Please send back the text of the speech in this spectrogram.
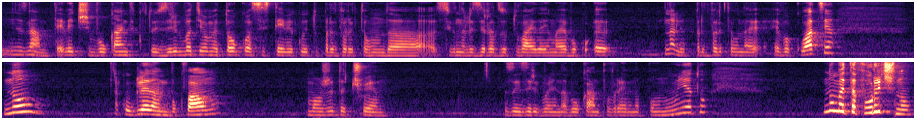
не знам, те вече вулканите като изригват, имаме толкова системи, които предварително да сигнализират за това и да има еваку... е, нали, предварителна евакуация. Но, ако гледаме буквално, може да чуем за изригване на вулкан по време на пълнолунието. Но метафорично,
